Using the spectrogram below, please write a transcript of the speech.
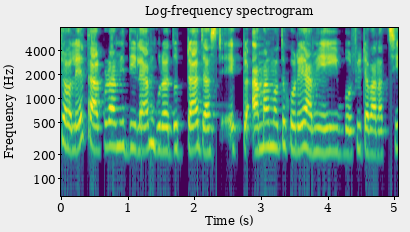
চলে। তারপর আমি দিলাম গুঁড়া দুধটা জাস্ট একটু আমার মতো করে আমি এই বরফিটা বানাচ্ছি।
